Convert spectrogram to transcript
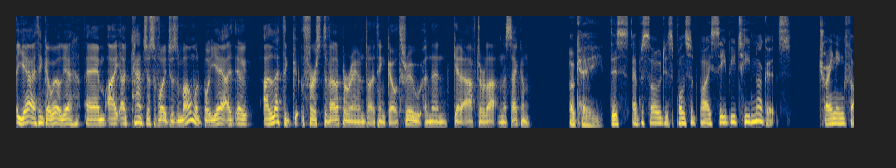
Yeah, I think I will. Yeah, um, I, I can't justify it just a moment, but yeah, I, I, I'll let the first developer round I think go through, and then get it after that in a second. Okay, this episode is sponsored by CBT Nuggets training for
